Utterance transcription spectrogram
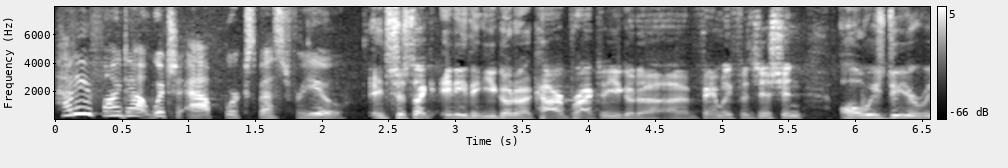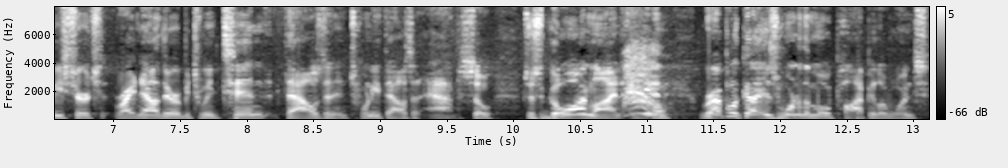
How do you find out which app works best for you? It's just like anything. You go to a chiropractor, you go to a family physician, always do your research. Right now, there are between 10,000 and 20,000 apps. So just go online. Again, Replika is one of the more popular ones.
